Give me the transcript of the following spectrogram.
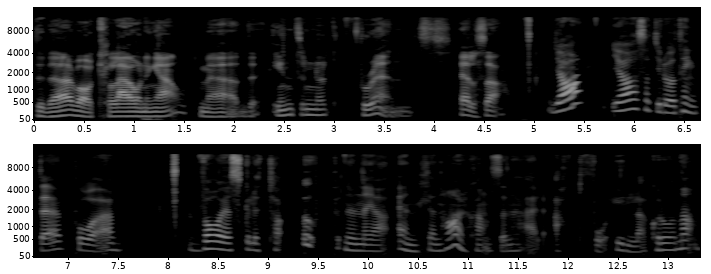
Det där var Clowning Out med Internet Friends. Elsa. Ja, jag satt ju då och tänkte på vad jag skulle ta upp nu när jag äntligen har chansen här att få hylla coronan.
